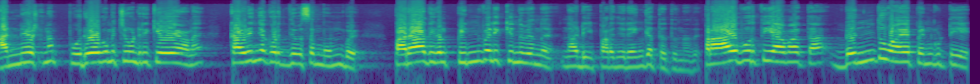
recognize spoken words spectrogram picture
അന്വേഷണം പുരോഗമിച്ചുകൊണ്ടിരിക്കുകയാണ്. കഴിഞ്ഞ കുറച്ച് ദിവസം മുമ്പ് പരാതികൾ പിൻവലിക്കുന്നുവെന്ന് നടി പറഞ്ഞ് രംഗത്തെത്തുന്നത്. പ്രായപൂർത്തിയാവാത്ത ബന്ധുവായ പെൺകുട്ടിയെ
